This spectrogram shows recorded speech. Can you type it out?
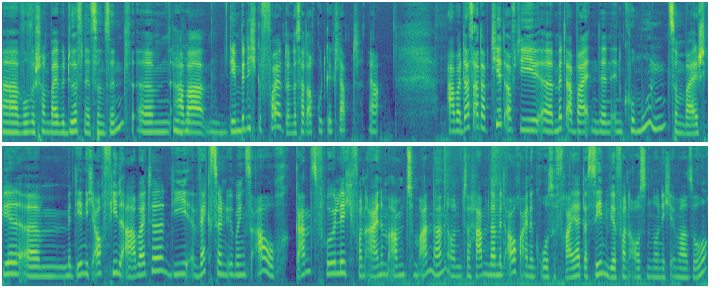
äh, wo wir schon bei Bedürfnissen sind. Ähm, mhm. Aber dem bin ich gefolgt und das hat auch gut geklappt, ja. Aber das adaptiert auf die äh, Mitarbeitenden in Kommunen zum Beispiel, ähm, mit denen ich auch viel arbeite. Die wechseln übrigens auch ganz fröhlich von einem Amt zum anderen und haben damit auch eine große Freiheit. Das sehen wir von außen nur nicht immer so.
